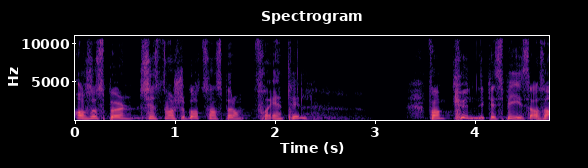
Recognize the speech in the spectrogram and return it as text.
Og så spør han, syns den var så godt, så han spør om få en til. For han kunne ikke spise. altså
